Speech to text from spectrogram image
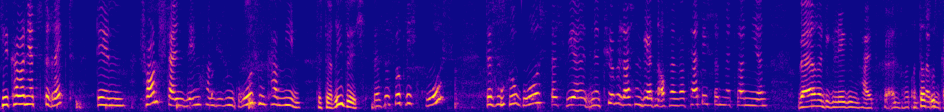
Hier kann man jetzt direkt den Schornstein sehen von diesem großen Kamin. Das ist ja riesig. Das ist wirklich groß. Das ist so groß, dass wir eine Tür belassen werden, auch wenn wir fertig sind mit Sanieren. Wäre die Gelegenheit für einen dritten Und das ist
